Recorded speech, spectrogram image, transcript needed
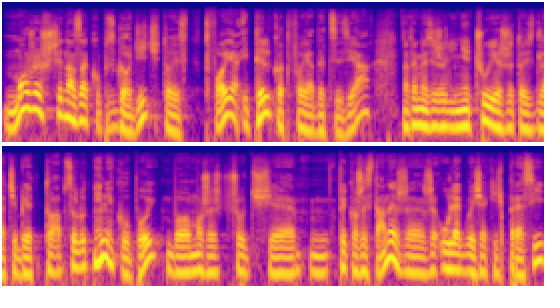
Możesz się na zakup zgodzić, to jest twoja i tylko twoja decyzja, natomiast jeżeli nie czujesz, że to jest dla ciebie, to absolutnie nie kupuj, bo możesz czuć się mm, wykorzystany, że, że uległeś jakiejś presji,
